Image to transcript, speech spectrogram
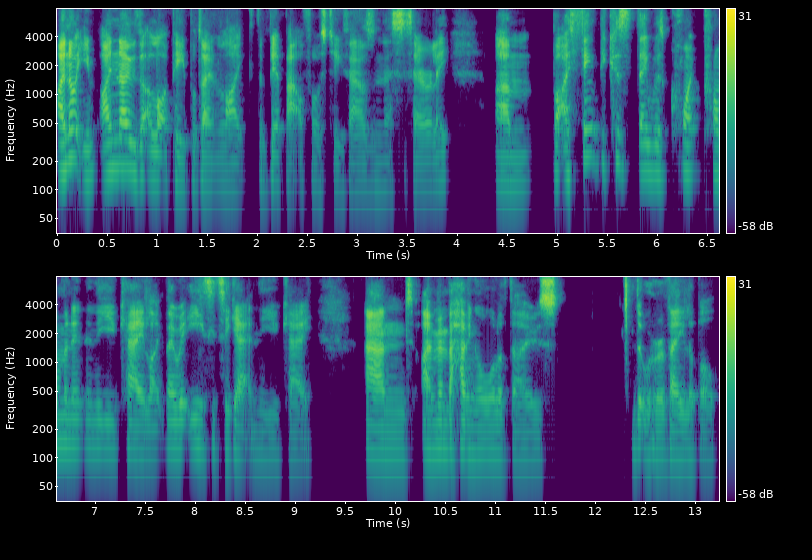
I know you. I know that a lot of people don't like the bit Battle Force 2000 necessarily. Um, but I think because they were quite prominent in the UK, like they were easy to get in the UK, and I remember having all of those that were available,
